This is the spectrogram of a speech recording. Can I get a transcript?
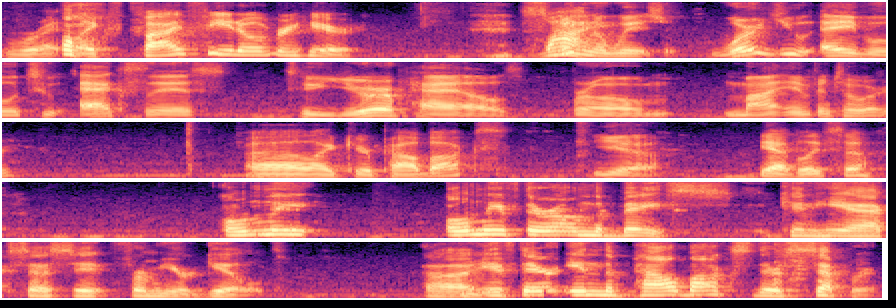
right, like five feet over here. Speaking Why? of which, were you able to access to your pals from my inventory? Uh, like your pal box. Yeah. Yeah, I believe so. Only, only if they're on the base can he access it from your guild. Uh, Hmm. If they're in the PAL box, they're separate.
